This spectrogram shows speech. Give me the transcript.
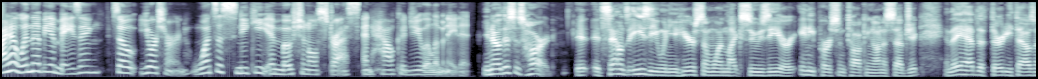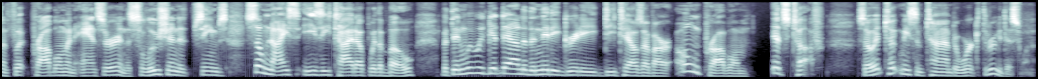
I know, wouldn't that be amazing? So, your turn. What's a sneaky emotional stress and how could you eliminate it? You know, this is hard. It, it, sounds easy when you hear someone like Susie or any person talking on a subject and they have the 30,000 foot problem and answer and the solution. Seems so nice, easy, tied up with a bow. But then we would get down to the nitty gritty details of our own problem, it's tough. So it took me some time to work through this one.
